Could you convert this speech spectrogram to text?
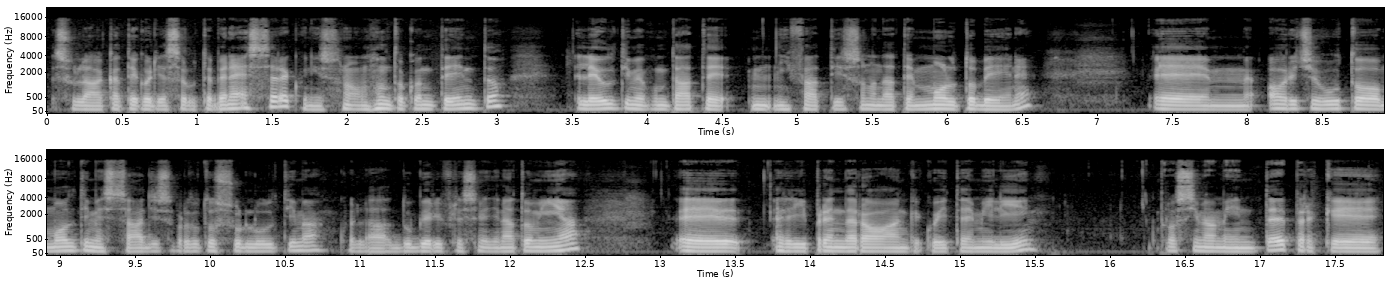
sulla categoria salute e benessere, quindi sono molto contento. Le ultime puntate infatti sono andate molto bene. E, mh, ho ricevuto molti messaggi, soprattutto sull'ultima, quella dubbia riflessione di anatomia, e riprenderò anche quei temi lì prossimamente perché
